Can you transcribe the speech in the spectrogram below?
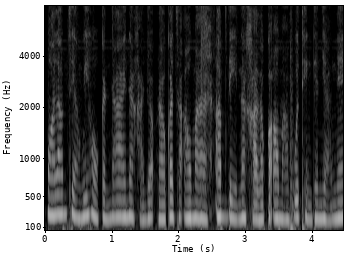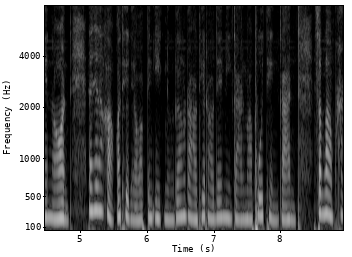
หมอลำเสียงวิหกกันได้นะคะ เดี๋ยวเราก็จะเอามาอัปเดตนะคะ แล้วก็เอามาพูดถึงกันอย่างแน่นอนและนี่แหละค่ะก็ถือได้ว่าเป็นอีกหนึ่งเรื่องราวที่เราได้มีการมาพูดถึงกันสำหรับใคร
